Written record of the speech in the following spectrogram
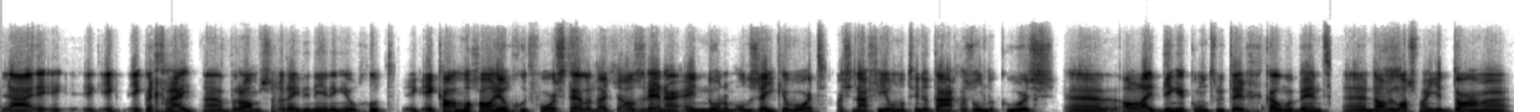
ja, ik, ik, ik, ik, begrijp eh, Brams redenering heel goed. Ik, ik kan me gewoon heel goed voorstellen dat je als renner enorm onzeker wordt. Als je na 420 dagen zonder koers eh, allerlei dingen continu tegengekomen bent. eh, dan weer last van je darmen.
